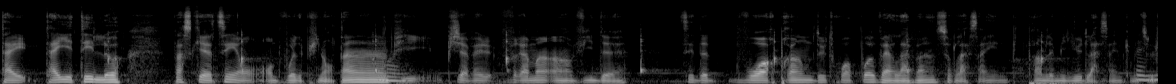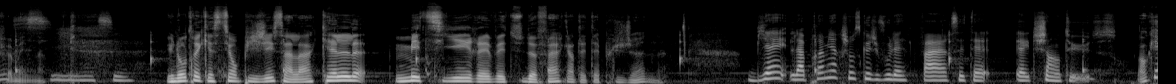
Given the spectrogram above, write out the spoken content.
tu aies été là. Parce que, tu sais, on, on te voit depuis longtemps. Ouais. Puis, puis j'avais vraiment envie de, tu sais, de te voir prendre deux, trois pas vers l'avant sur la scène. Puis de prendre le milieu de la scène comme Ben, tu le fais maintenant. merci, merci. Une autre question pigée, Salah. Quel métier rêvais-tu de faire quand tu étais plus jeune? Bien, la première chose que je voulais faire, c'était être chanteuse. OK.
